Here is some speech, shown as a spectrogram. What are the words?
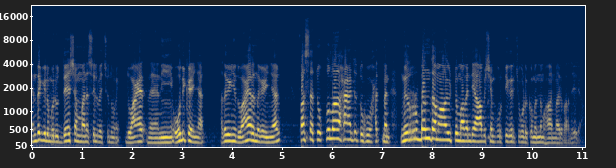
എന്തെങ്കിലും ഒരു ഉദ്ദേശം മനസ്സിൽ വെച്ച് ദ്വായ നീ ഓതിക്കഴിഞ്ഞാൽ അത് കഴിഞ്ഞ് ദ്വായരെന്ന് കഴിഞ്ഞാൽ ഹത്മൻ നിർബന്ധമായിട്ടും അവന്റെ ആവശ്യം പൂർത്തീകരിച്ചു കൊടുക്കുമെന്ന് മഹാന്മാർ പറഞ്ഞു തരാം.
